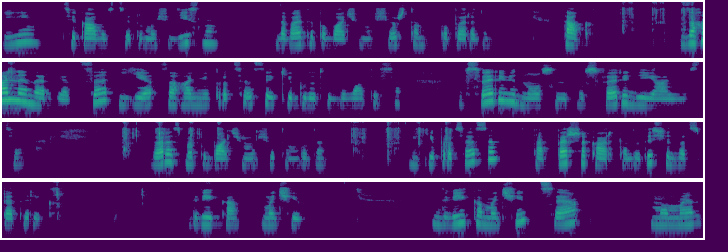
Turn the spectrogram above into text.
і цікавості, тому що дійсно, давайте побачимо, що ж там попереду. Так, загальна енергія це є загальні процеси, які будуть відбуватися в сфері відносин, у сфері діяльності. Зараз ми побачимо, що там буде. Які процеси. Так, перша карта 2025 рік. Двійка мечів. Двійка мечів це момент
